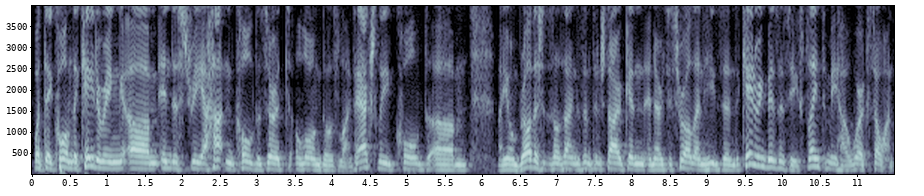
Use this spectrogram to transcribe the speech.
what they call in the catering um, industry, a hot and cold dessert along those lines. I actually called um, my own brother, in, in Eretz Yisrael, and he's in the catering business. He explained to me how it works, so on.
